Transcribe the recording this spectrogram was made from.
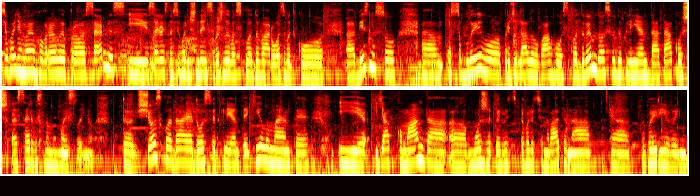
Сьогодні ми говорили про сервіс, і сервіс на сьогоднішній день це важлива складова розвитку е, бізнесу. Е, Особливо приділяли увагу складовим досвіду клієнта, а також е, сервісному мисленню. Тобто, що складає досвід клієнта, які елементи, і як команда може еволю- еволюціонувати на новий рівень.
